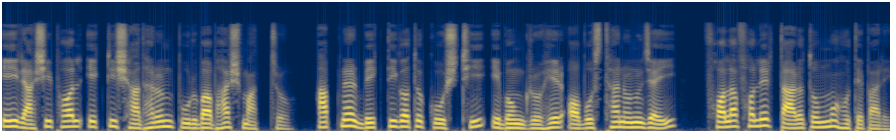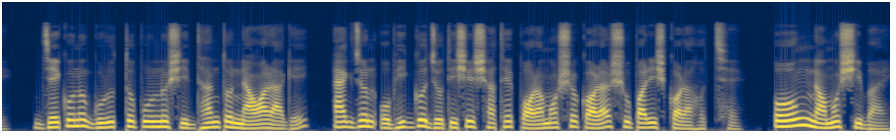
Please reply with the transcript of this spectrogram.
এই রাশিফল একটি সাধারণ পূর্বাভাস মাত্র। আপনার ব্যক্তিগত কোষ্ঠী এবং গ্রহের অবস্থান অনুযায়ী ফলাফলের তারতম্য হতে পারে। যে কোনো গুরুত্বপূর্ণ সিদ্ধান্ত নেওয়ার আগে একজন অভিজ্ঞ জ্যোতিষীর সাথে পরামর্শ করার সুপারিশ করা হচ্ছে। ওং নম শিবায়।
